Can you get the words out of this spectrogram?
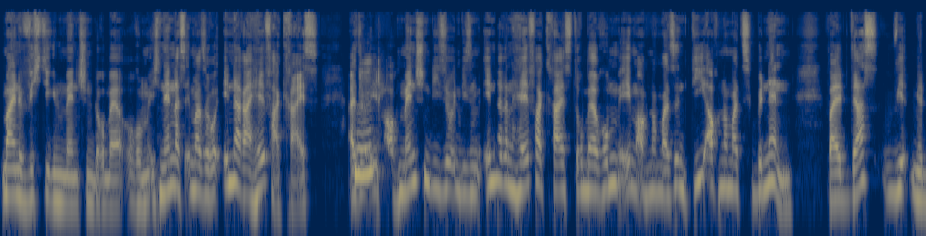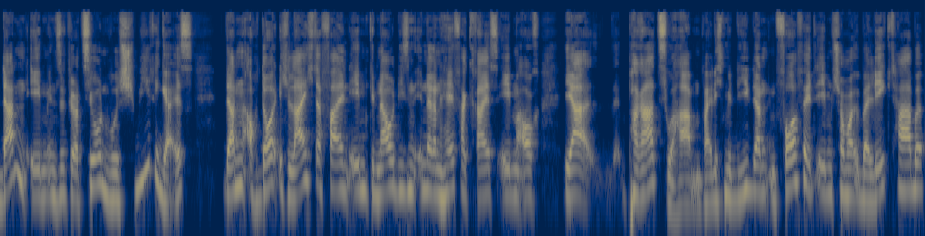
meine wichtigen Menschen drumherum? Ich nenne das immer so innerer Helferkreis. Also mhm. eben auch Menschen, die so in diesem inneren Helferkreis drumherum eben auch nochmal sind, die auch nochmal zu benennen. Weil das wird mir dann eben in Situationen, wo es schwieriger ist, dann auch deutlich leichter fallen, eben genau diesen inneren Helferkreis eben auch, ja, parat zu haben, weil ich mir die dann im Vorfeld eben schon mal überlegt habe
